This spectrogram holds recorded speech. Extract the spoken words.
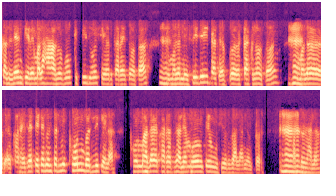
कल्याण केलंय मला हा अनुभव किती दिवस शेअर करायचा होता. हं. तुम्हाला मेसेजही टाकला होता. हं. मला करायचा त्याच्यानंतर मी फोन बदली केला. फोन माझा खराब झाल्यामुळे ते उशीर झाला नंतर हां, असं हां. झालं.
